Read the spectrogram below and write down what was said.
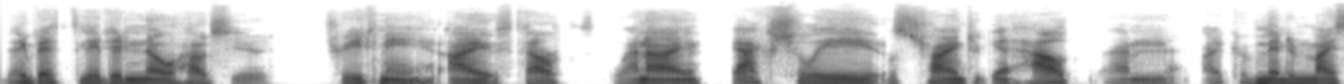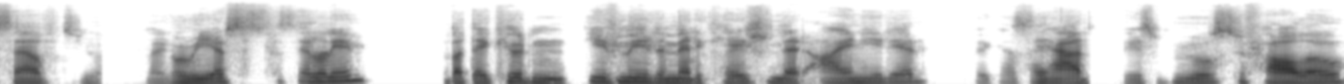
They basically didn't know how to treat me. I felt when I actually was trying to get help and I committed myself to like a rehab facility, but they couldn't give me the medication that I needed because they had these rules to follow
